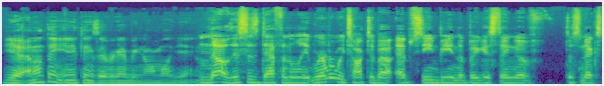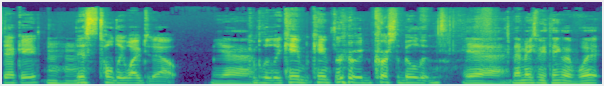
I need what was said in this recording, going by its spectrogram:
Yeah, I don't think anything's ever going to be normal again. No, this is definitely. Remember, we talked about Epstein being the biggest thing of this next decade. Mm-hmm. This totally wiped it out Yeah, completely. Came came through and crushed the buildings. yeah. That makes me think of what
